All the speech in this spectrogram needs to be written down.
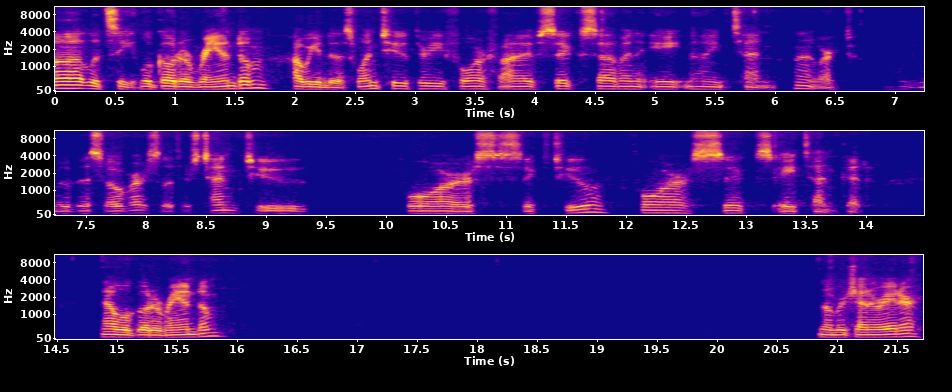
Uh, let's see. We'll go to random. How are we going to do this? One, two, three, four, five, six, seven, eight, nine, ten. That worked. Move this over so that there's 10, 2, 4, 6, 2, 4, 6, 8, 10. Good. Now we'll go to random. Number generator,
